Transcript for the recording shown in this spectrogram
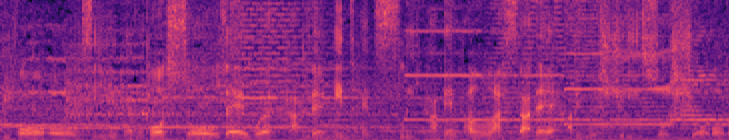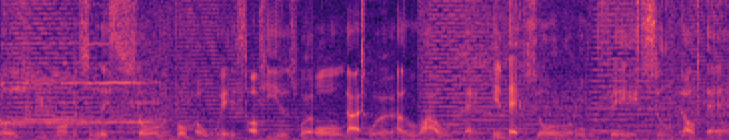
before all seeing heaven. Poor souls, they were happy then, intensely happy. Alas, that their happiness should be so short, or those few moments of bliss stolen from a waste of tears were all that were allowed them. Inexorable fate still dogged their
